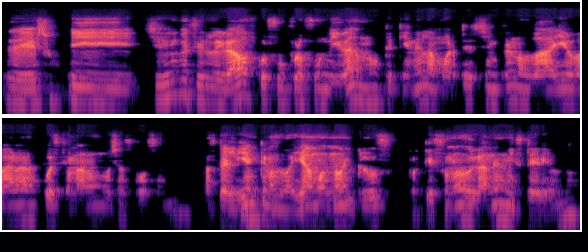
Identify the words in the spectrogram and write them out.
De eso, y sí que celebramos por su profundidad, ¿no? Que tiene la muerte siempre nos va a llevar a cuestionar muchas cosas, hasta el día en que nos vayamos, ¿no? Incluso, porque es uno de los grandes misterios, ¿no?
